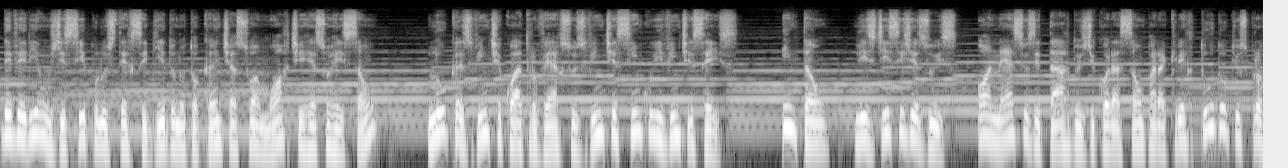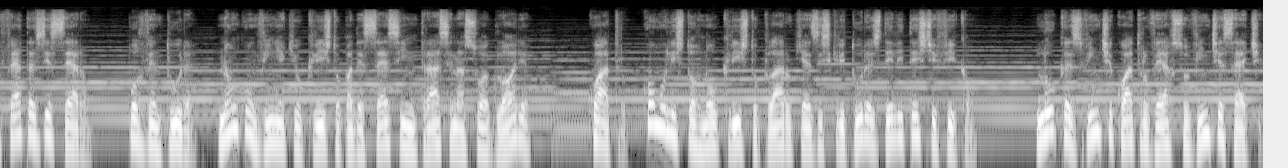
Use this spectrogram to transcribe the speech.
deveriam os discípulos ter seguido no tocante à sua morte e ressurreição? Lucas 24 versos 25 e 26. Então, lhes disse Jesus, nécios e tardos de coração para crer tudo o que os profetas disseram, porventura, não convinha que o Cristo padecesse e entrasse na sua glória? 4. Como lhes tornou Cristo claro que as escrituras dele testificam? Lucas 24 verso 27.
